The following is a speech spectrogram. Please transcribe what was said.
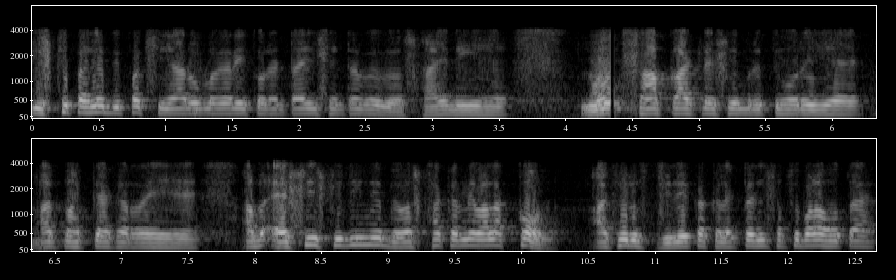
इसके पहले विपक्ष ये आरोप लगा रही, क्वारंटाइन सेंटर में व्यवस्थाएँ नहीं है, लोग सांप काटने से मृत्यु हो रही है, आत्महत्या कर रहे हैं। अब ऐसी स्थिति में व्यवस्था करने वाला कौन? आखिर उस ज़िले का कलेक्टर ही सबसे बड़ा होता है।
